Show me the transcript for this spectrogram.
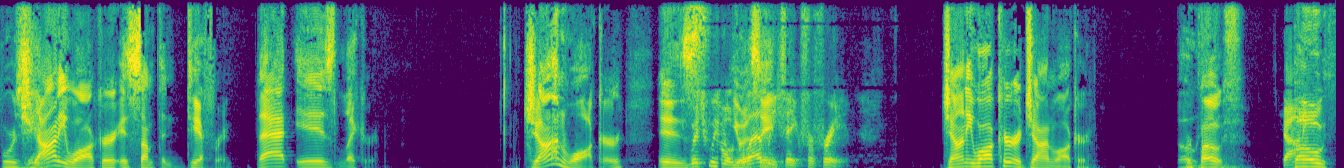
for Johnnie Walker is something different. That is liquor. John Walker is Which we will US gladly take for free. Johnnie Walker or John Walker or Both. both. Johnny, Both.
